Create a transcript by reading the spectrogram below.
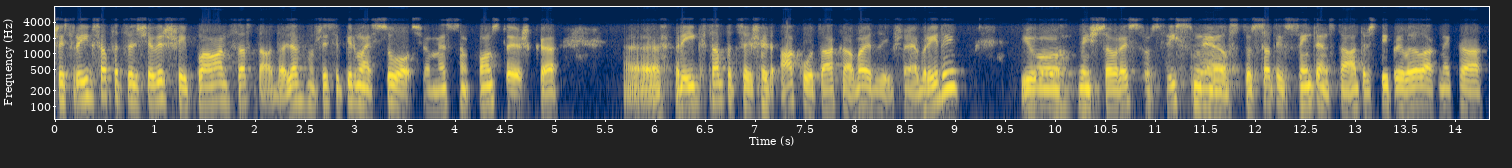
šis Rīgas apceļš jau ir šī plāna sastāvdaļa, un šis ir pirmais solis, jo mēs esam konstatējuši, ka uh, Rīgas apceļš ir akūtākā vajadzība šajā brīdī, jo viņš savu resursu izsmēles, tur satiksmes intensitāte ir stipri lielāka nekā uh,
